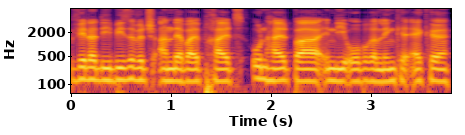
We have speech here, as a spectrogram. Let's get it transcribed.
Veda Dibisevic an. Der Ball prallt unhaltbar in die obere linke Ecke.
